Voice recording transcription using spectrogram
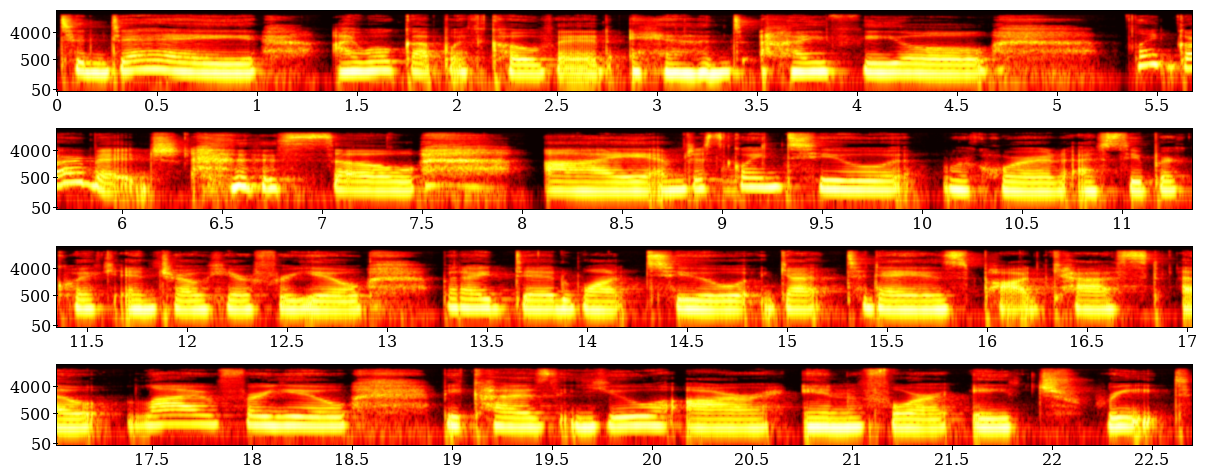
today I woke up with COVID and I feel like garbage. so I am just going to record a super quick intro here for you, but I did want to get today's podcast out live for you because you are in for a treat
